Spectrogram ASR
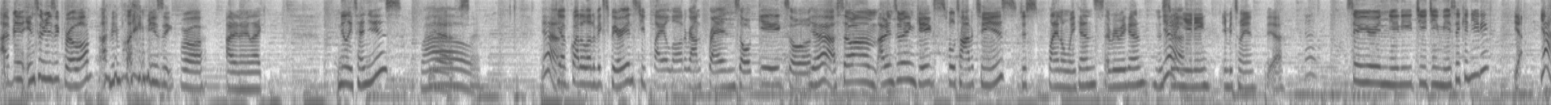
I've been into music for a while. I've been playing music for, I don't know, like nearly 10 years. Wow. Yeah. So, yeah. Do you have quite a lot of experience? Do you play a lot around friends or gigs or? Yeah, so um, I've been doing gigs full time for two years, just playing on weekends every weekend, just Yeah. doing uni in between. But yeah, So you're in uni. Do you do music in uni? yeah, Yeah.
